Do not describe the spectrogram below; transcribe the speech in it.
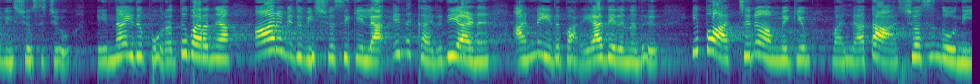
വിശ്വസിച്ചു. എന്നാൽ ഇത് പുറത്തു പറഞ്ഞ ആരും ഇത് വിശ്വസിക്കില്ല എന്ന് കരുതിയാണ് അന്ന ഇത് പറയാതിരുന്നത്. ഇപ്പോൾ അച്ഛനും അമ്മയ്ക്കും വല്ലാത്ത ആശ്വാസം തോന്നി.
